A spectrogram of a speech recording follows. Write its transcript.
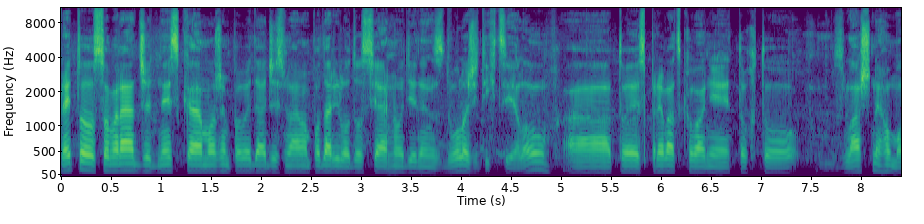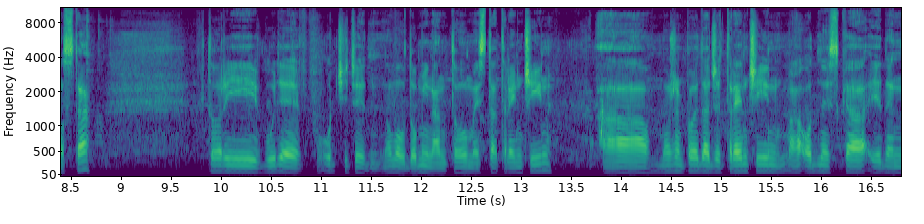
Preto som rád, že dneska môžem povedať, že sa nám podarilo dosiahnuť jeden z dôležitých cieľov a to je sprevádzkovanie tohto zvláštneho mosta, ktorý bude určite novou dominantou mesta Trenčín. A môžem povedať, že Trenčín má od dneska jeden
